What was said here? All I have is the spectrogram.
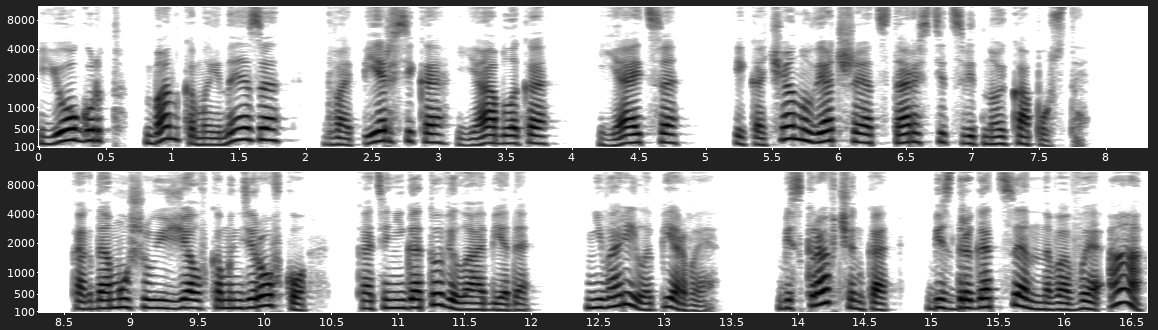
Йогурт, банка майонеза, два персика, яблоко, яйца и качан, увядший от старости цветной капусты. Когда муж уезжал в командировку, Катя не готовила обеда, не варила первое. Без Кравченко, без драгоценного В.А.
